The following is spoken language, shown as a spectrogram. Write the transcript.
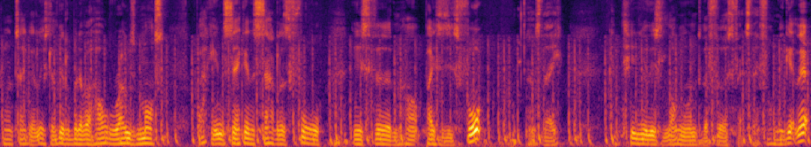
try and take at least a little bit of a hold. Rose Moss back in second. Saddler's four is third, and Heart Paces is fourth. As they continue this long run to the first fence, they finally get there.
